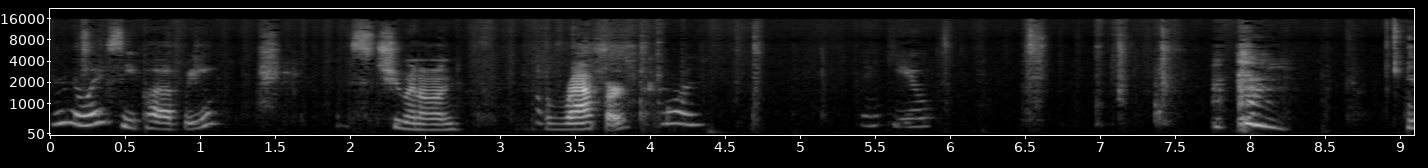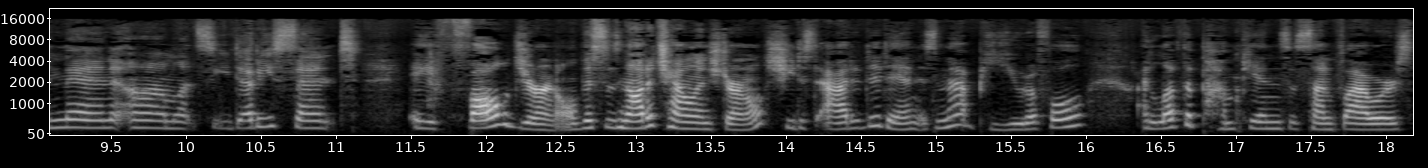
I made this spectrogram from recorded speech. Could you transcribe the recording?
You're noisy, puppy. It's chewing on a wrapper. Come on. Thank you. and then, um, let's see, Debby sent a fall journal. This is not a challenge journal. She just added it in. Isn't that beautiful? I love the pumpkins, the sunflowers,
